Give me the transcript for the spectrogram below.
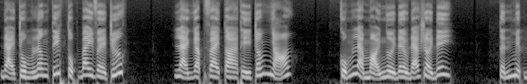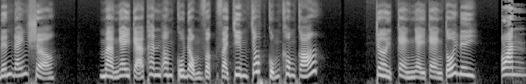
Đại trùng lân tiếp tục bay về trước, lại gặp vài tòa thị trấn nhỏ. Cũng là mọi người đều đã rời đi tĩnh mịch đến đáng sợ, mà ngay cả thanh âm của động vật và chim chóc cũng không có. Trời càng ngày càng tối đi. Oanh!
